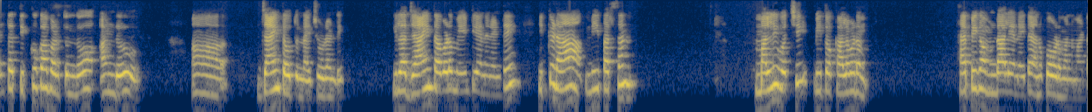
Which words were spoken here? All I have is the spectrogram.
ఎంత తిక్కుగా పడుతుందో అండ్ జాయింట్ అవుతున్నాయి చూడండి. ఇలా జాయింట్ అవ్వడం ఏంటి అని అంటే ఇక్కడ మీ పర్సన్ మళ్ళీ వచ్చి మీతో కలవడం హ్యాపీగా ఉండాలి అని అయితే అనుకోవడం అన్నమాట.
